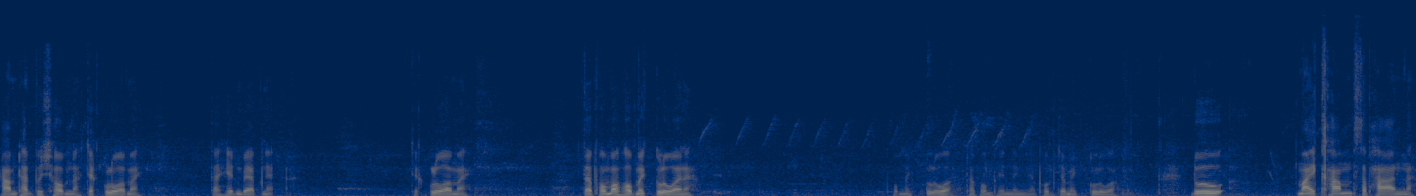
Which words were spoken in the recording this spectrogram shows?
ถามท่านผู้ชมนะ จะกลัวไหม ถ้าเห็นแบบเนี้ย จะกลัวไหม แต่ผมว่าผมไม่กลัวนะ ผมไม่กลัว ถ้าผมเห็นอย่างเงี้ผมจะไม่กลัว ดูไม้ค้ำสะพานนะ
